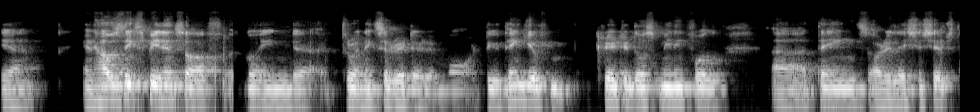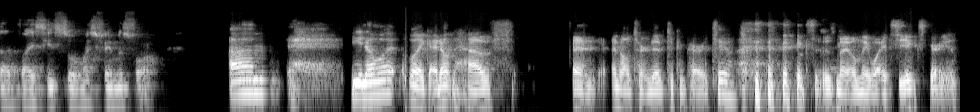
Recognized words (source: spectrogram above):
Yeah. And how's the experience of going uh, through an accelerator more do you think you've created those meaningful uh, things or relationships that YC is so much famous for? Um you know what? Like I don't have an, an alternative to compare it to because it was my only YC experience.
